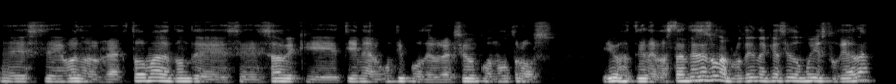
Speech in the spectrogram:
Este, bueno, el reactoma, donde se sabe que tiene algún tipo de reacción con otros, y tiene bastante. Esa es una proteína que ha sido muy estudiada.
